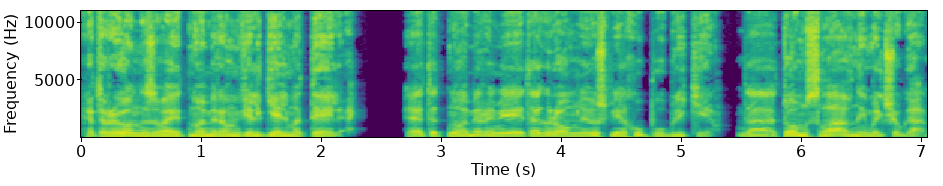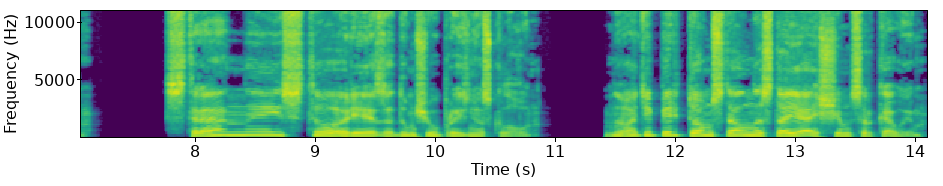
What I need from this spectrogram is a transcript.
который он называет номером Вильгельма Теля. Этот номер имеет огромный успех у публики. Да, Том славный мальчуган. Странная история, задумчиво произнес клоун. Ну а теперь Том стал настоящим цирковым.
